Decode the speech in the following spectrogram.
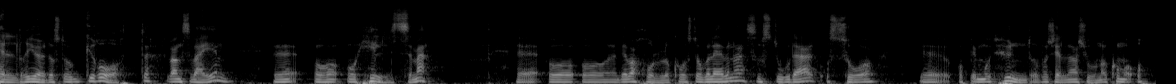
eldre jøder stå og gråte langs veien uh, og, og hilse meg. Eh, og, og, det var holocaust-overlevende som sto der og så eh, oppimot 100 forskjellige nasjoner komme opp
